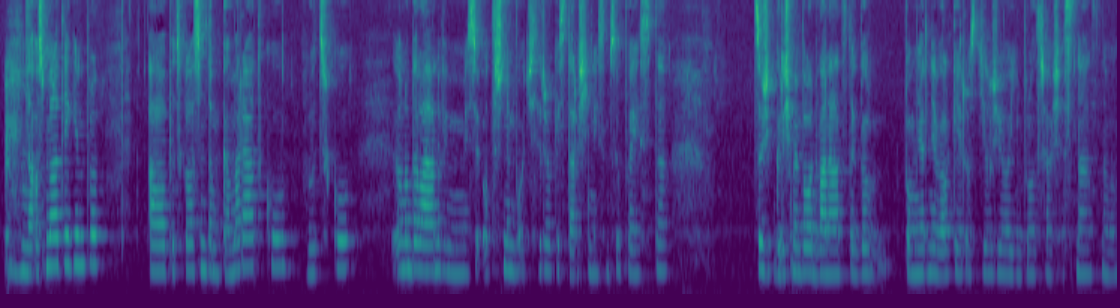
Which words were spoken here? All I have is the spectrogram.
na osmiletý Gimple a potkala jsem tam kamarádku, Lucku. Ona byla, já nevím, jestli o tři nebo o čtyři roky starší, nejsem si úplně jistá. Což když mi bylo 12, tak byl poměrně velký rozdíl, že jo, jí bylo třeba 16 nebo...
